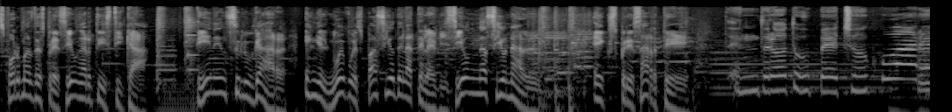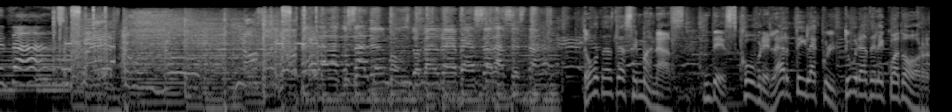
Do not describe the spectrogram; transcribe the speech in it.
Las formas de expresión artística tienen su lugar en el nuevo espacio de la televisión nacional. Expresarte. Dentro tu pecho guardas. Todas las semanas, descubre el arte y la cultura del Ecuador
